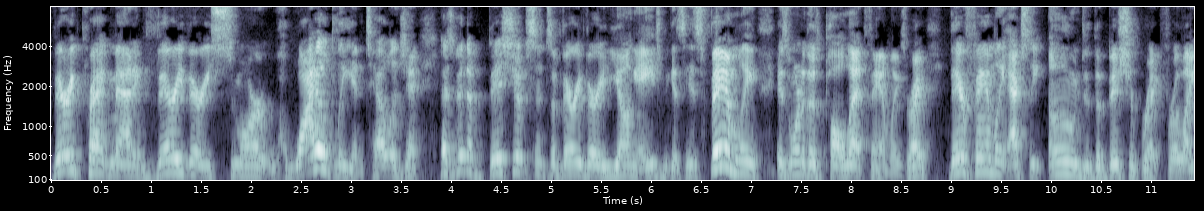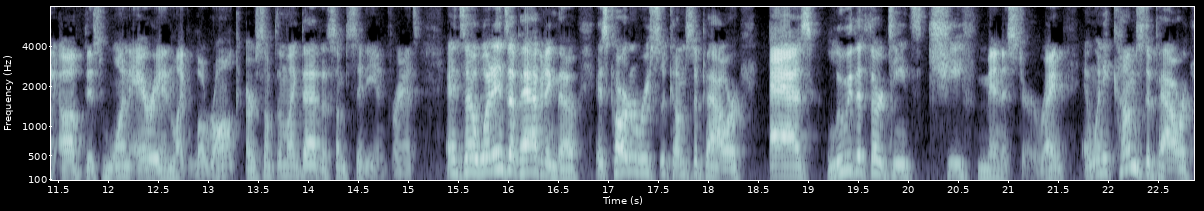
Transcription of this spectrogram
Very pragmatic, very, very smart, wildly intelligent, has been a bishop since a very, very young age because his family is one of those Paulette families, right? Their family actually owned the bishopric for like of this one area in like Laurent or something like that, or some city in France. And so what ends up happening though is Cardinal Richelieu comes to power as Louis XIII's chief minister, right? And when he comes to power,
